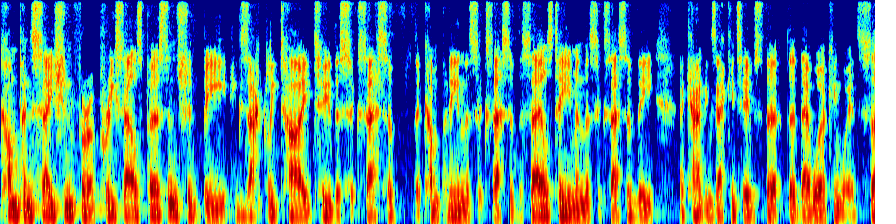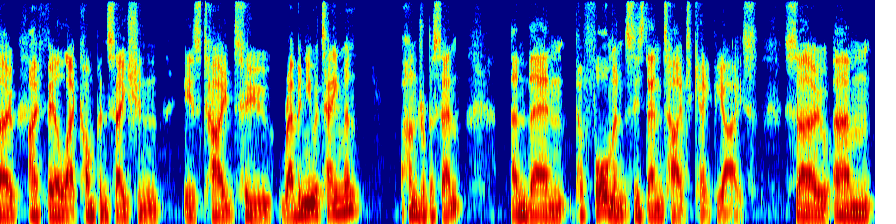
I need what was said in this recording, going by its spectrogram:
compensation for a pre-sales person should be exactly tied to the success of the company and the success of the sales team and the success of the account executives that that they're working with. So I feel like compensation is tied to revenue attainment 100% and then performance is then tied to KPIs. So um,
